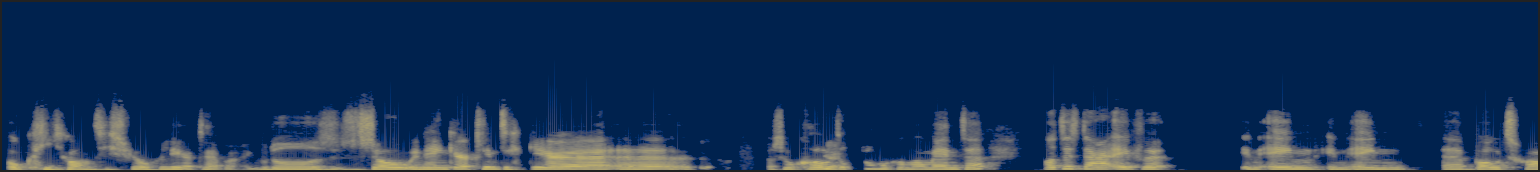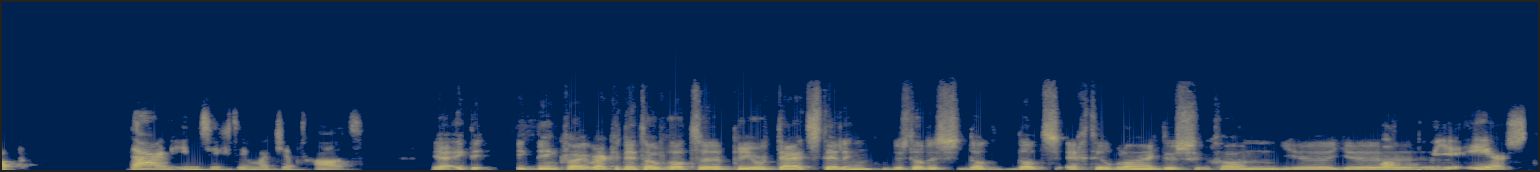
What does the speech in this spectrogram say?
ook gigantisch veel geleerd hebben. Ik bedoel, zo in één keer twintig keer uh, zo groot op sommige momenten. Wat is daar even in één, in één uh, boodschap daar een inzicht in wat je hebt gehad? Ja, ik, ik denk waar, waar ik het net over had, uh, prioriteitsstelling. Dus dat is, dat, dat is echt heel belangrijk. Dus gewoon je, je. Wat doe je eerst?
